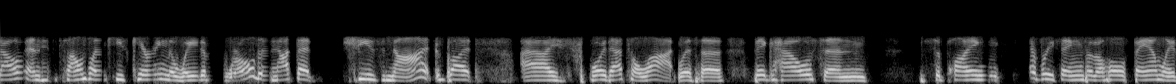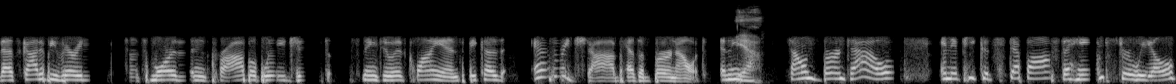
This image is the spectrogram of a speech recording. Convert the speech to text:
out and it sounds like he's carrying the weight of the world and not that she's not, but I boy, that's a lot with a big house and supplying everything for the whole family. That's got to be very it's more than probably just listening to his clients because every job has a burnout. And he Yeah. sounds burnt out. And if he could step off the hamster wheel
